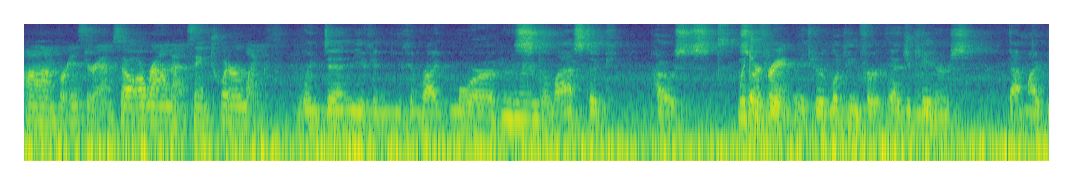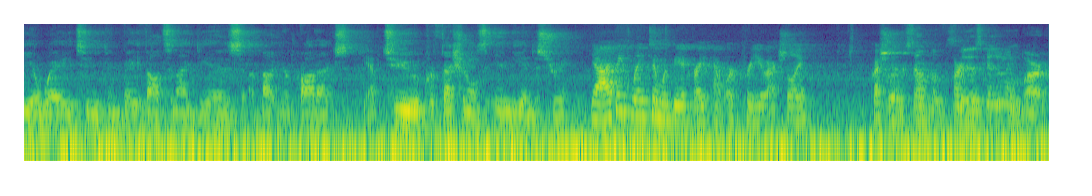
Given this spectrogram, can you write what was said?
um, for Instagram. So around that same Twitter length. LinkedIn, you can you can write more scholastic posts, Mm-hmm. Which so are if you're- great. If you're looking for educators, that might be a way to convey thoughts and ideas about your products Yep. to professionals in the industry. Yeah, I think LinkedIn would be a great network for you, actually. Question. For example, Sorry. with the scheduling part,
